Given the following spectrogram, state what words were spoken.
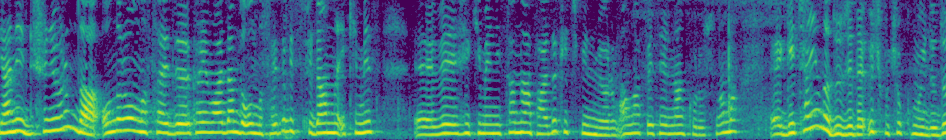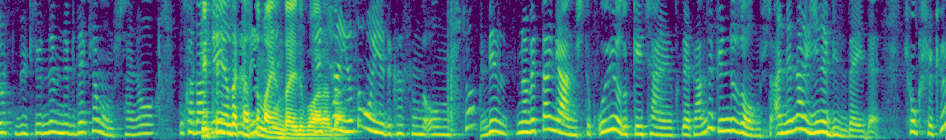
Yani düşünüyorum da onlar olmasaydı, kayınvalidem de olmasaydı biz Fidan'la ikimiz e, ve Hekime Nisa ne yapardık hiç bilmiyorum. Allah beterinden korusun ama e, geçen yıl da Düzce'de 3,5 muydu, 4 büyüklüğünde mi ne bir deprem olmuştu. Hani o bu kadar geçen yılda tabii Kasım ayındaydı bu arada. Geçen yılda 17 Kasım'da olmuştu. Biz nöbetten gelmiştik. Uyuyorduk geçen yılki depremde. Gündüz olmuştu. Annemler yine bizdeydi. Çok şükür.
